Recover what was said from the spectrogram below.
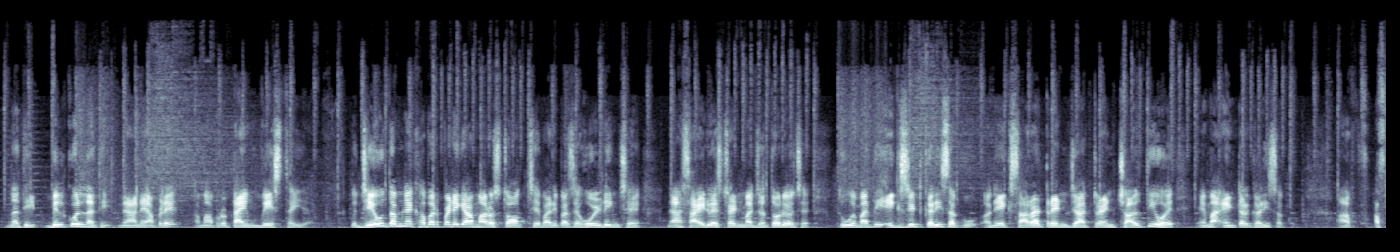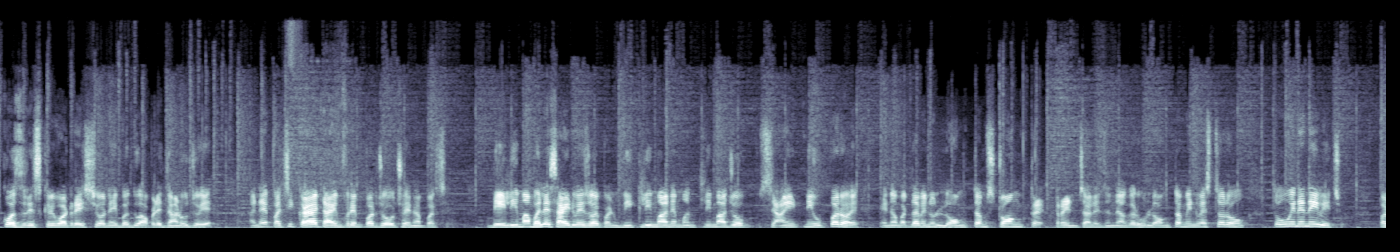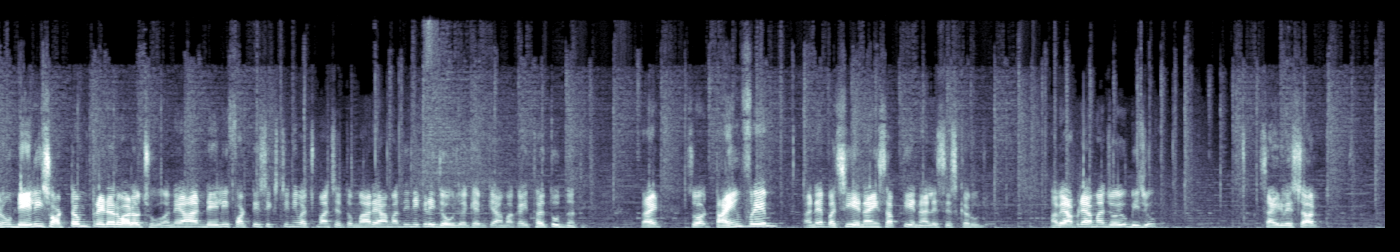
નથી. બિલકુલ નથી. ને આને આપણે, આમાં આપણો ટાઈમ વેસ્ટ થઈ જાય. તો જેવું તમને ખબર પડે કે આ મારો સ્ટોક છે, મારી પાસે હોલ્ડિંગ છે, ને આ સાઇડવેઝ ટ્રેન્ડમાં જતો રહ્યો છે, તો હું એમાંથી એક્ઝિટ કરી શકું અને એક સારા ટ્રેન્ડ જ્યાં ટ્રેન્ડ ચાલતી હોય, એમાં એન્ટર કરી શકું. ઓફકોર્સ રિસ્ક રિવોર્ડ રેશિયો ને એ બધું આપણે જાણવું જોઈએ. અને પછી કયા ટાઈમ ફ્રેમ પર જોવો છો એના પર છે. ડેલીમાં ભલે સાઇડવેઝ હોય, પણ વીકલીમાં અને મંથલીમાં જો સાહીઠની ઉપર હોય, એનો મતલબ એનું લોંગ ટર્મ સ્ટ્રોંગ ટ્રેન્ડ ચાલે છે. અને અગર હું લોંગ ટર્મ ઇન્વેસ્ટર હોઉં, તો હું એને નહીં વેચું. પણ હું ડેલી શોર્ટ ટર્મ ટ્રેડરવાળો છું અને આ ડેલી ફોર્ટી સિક્સટીની વચમાં છે, તો મારે આમાંથી નીકળી જવું જોઈએ કેમ કે આમાં કંઈ થતું જ નથી. રાઈટ સો ટાઈમ ફ્રેમ અને પછી એના હિસાબથી એનાલિસિસ કરવું જોઈએ. હવે આપણે આમાં જોયું બીજું. સાઇડવેઝ ચાર્ટ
